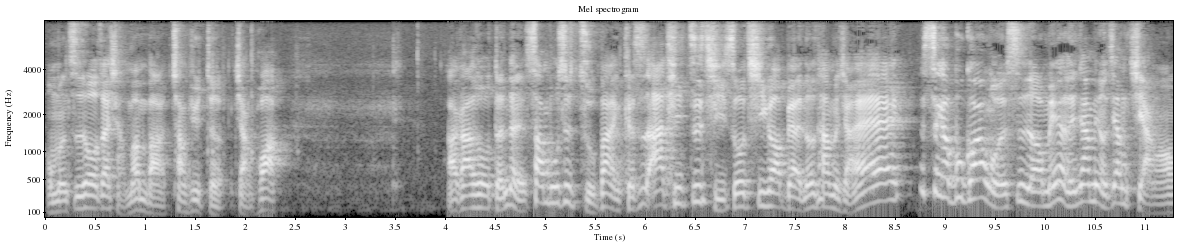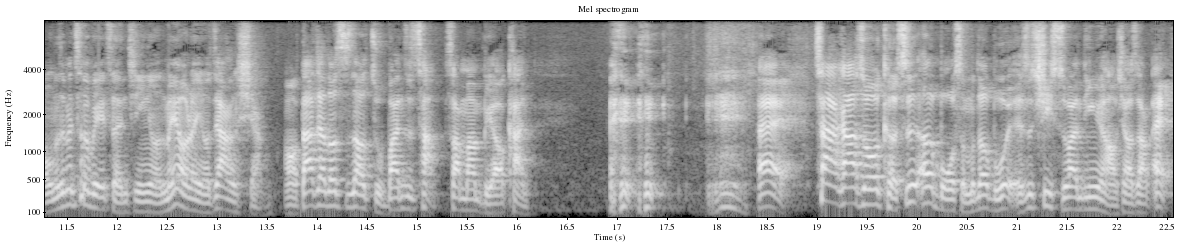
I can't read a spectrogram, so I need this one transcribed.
我们之后再想办法上去的讲话。阿嘎说：“等等，上部是主办，可是阿 T 之前说企划表演都是他们讲，哎、这个不关我的事哦，没有人家没有这样讲哦，我们这边特别澄清哦，没有人有这样想哦，大家都知道主办是唱，上班不要看。哎，蔡阿嘎说，可是二伯什么都不会，也是七十万订阅好嚣张。哎，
